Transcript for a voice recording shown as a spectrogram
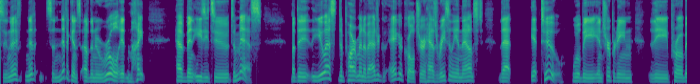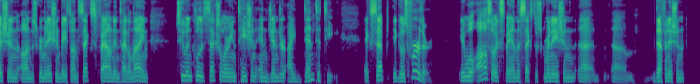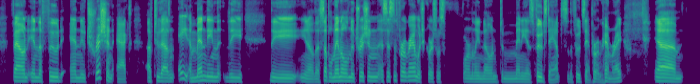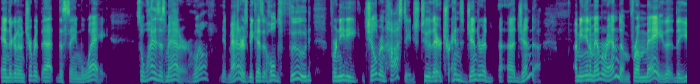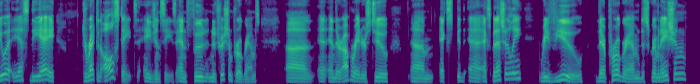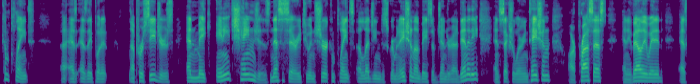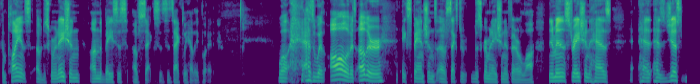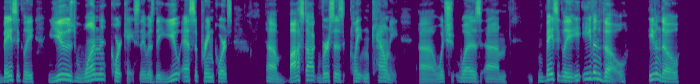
significance of the new rule, it might have been easy to to miss. But the, the U.S. Department of Ag- Agriculture has recently announced that it too will be interpreting the prohibition on discrimination based on sex found in Title IX to include sexual orientation and gender identity, except it goes further. It will also expand the sex discrimination uh, um, definition found in the Food and Nutrition Act of 2008, amending the the you know the Supplemental Nutrition Assistance Program, which of course was formerly known to many as food stamps, the food stamp program, right? Um, and they're going to interpret that the same way. So why does this matter? Well, it matters because it holds food for needy children hostage to their transgender ad- uh, agenda. I mean, in a memorandum from May, the, the USDA directed all state agencies and food nutrition programs uh, and, and, their operators to um, exped- uh, expeditiously review their program discrimination complaint, uh, as as they put it, uh, procedures and make any changes necessary to ensure complaints alleging discrimination on base of gender identity and sexual orientation are processed and evaluated as compliance of discrimination on the basis of sex. That's exactly how they put it. Well, as with all of its other expansions of sex discrimination in federal law, the administration has has, just basically used one court case. It was the U.S. Supreme Court's um, Bostock versus Clayton County, uh, which was um, basically even though even though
